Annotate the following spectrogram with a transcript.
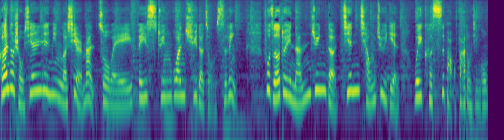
格兰特首先任命了谢尔曼作为菲斯军官区的总司令。负责对南军的坚强据点威克斯堡发动进攻，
